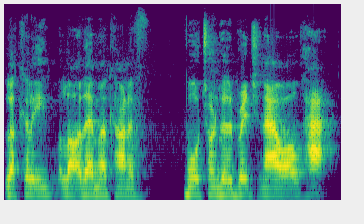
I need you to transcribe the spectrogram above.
Luckily, a lot of them are kind of water under the bridge now, old hat.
